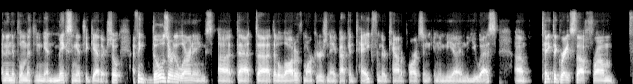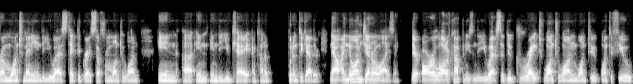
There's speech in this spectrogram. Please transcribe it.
and then implementing and mixing it together. So I think those are the learnings uh, that uh, that a lot of marketers in APAC can take from their counterparts in, in EMEA and the US. Um, take the great stuff from from one to many in the US. Take the great stuff from one to one in uh, in in the UK and kind of put them together. Now, I know I'm generalizing. There are a lot of companies in the US that do great one to one, one to one to few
